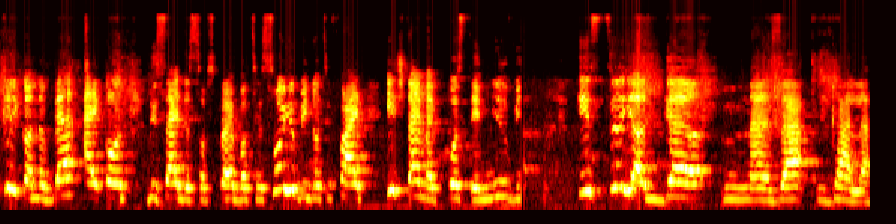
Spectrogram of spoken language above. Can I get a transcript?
click on the bell icon beside the subscribe button so you'll be notified each time I post a new video. It's still your girl Naza Ugoala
